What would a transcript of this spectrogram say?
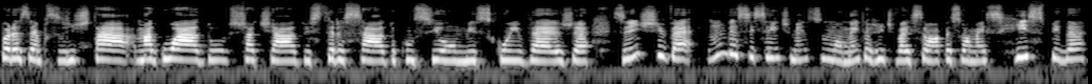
por exemplo, se a gente tá magoado, chateado, estressado, com ciúmes, com inveja, se a gente tiver um desses sentimentos no momento, a gente vai ser uma pessoa mais ríspida,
